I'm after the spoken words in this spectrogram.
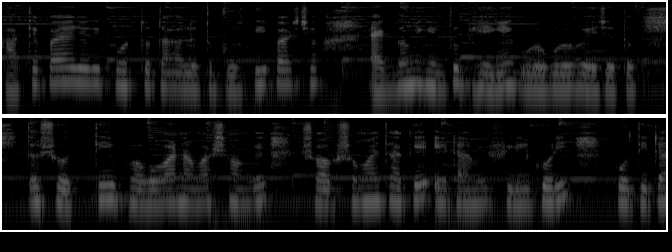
হাতে পায়ে যদি পড়তো তাহলে তো বুঝতেই পারছ, একদমই কিন্তু ভেঙে গুঁড়ো গুঁড়ো হয়ে যেত। তো সত্যি ভগবান আমার সঙ্গে সব সময় থাকে, এটা আমি ফিল করি। প্রতিটা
